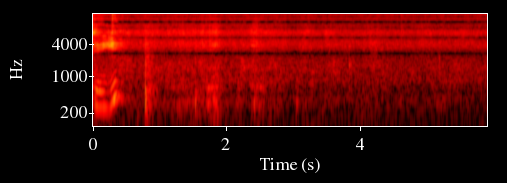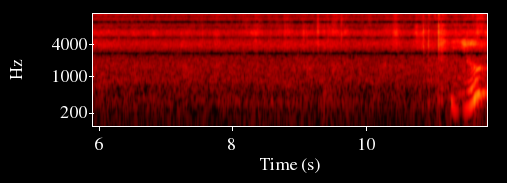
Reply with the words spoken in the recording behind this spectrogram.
T U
